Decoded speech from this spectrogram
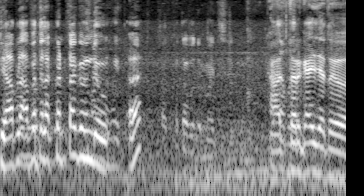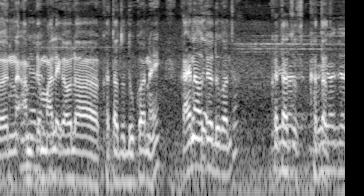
ते आपलं आपण त्याला कट्टा घेऊन देऊ. हा. तर काय त्याचं न- आमच्या मालेगावला खताचं दुकान आहे. काय नाव त्या दुकानचं? खताचं खताचं.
